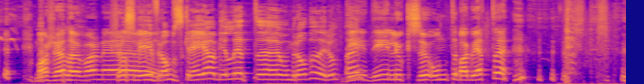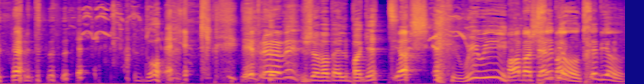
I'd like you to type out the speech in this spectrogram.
Marcel Høveren eh, vi fram skreia, Billigt uh, område rundt der. de lukse onte Da, De prøver. Je m'appelle Baguette. Ja, Oui, oui. Très bien, très bien.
